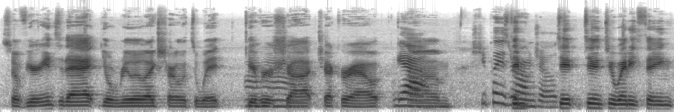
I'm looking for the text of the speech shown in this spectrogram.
So if you're into that, you'll really like Charlotte de Witte. Give her a Mhm. shot. Check her out. Yeah. Um, She plays her own shows. did, didn't do anything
